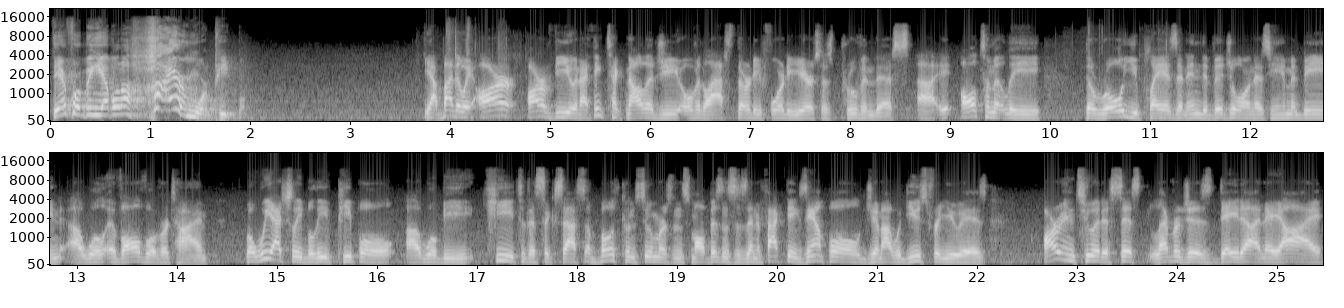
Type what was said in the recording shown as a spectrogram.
therefore being able to hire more people. Yeah, by the way, our, our view, and I think technology over the last 30, 40 years has proven this, uh, it ultimately, the role you play as an individual and as a human being uh, will evolve over time. But we actually believe people uh, will be key to the success of both consumers and small businesses. And in fact, the example, Jim, I would use for you is our Intuit Assist leverages data and AI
